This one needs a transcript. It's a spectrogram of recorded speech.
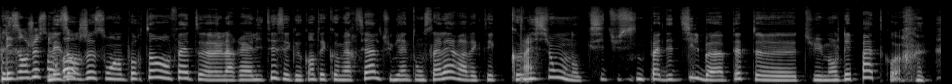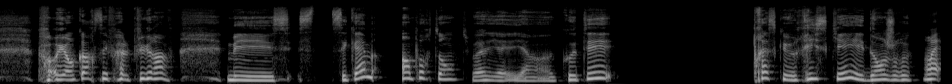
Les enjeux sont Les enjeux sont importants en fait. la réalité, c'est que quand tu es commercial, tu gagnes ton salaire avec tes commissions. Donc si tu signes pas des deals, bah, peut-être tu manges des pâtes quoi. bon, et encore, c'est pas le plus grave. Mais c'est quand même important, tu vois. Il y, y, a un côté presque risqué et dangereux. Ouais.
